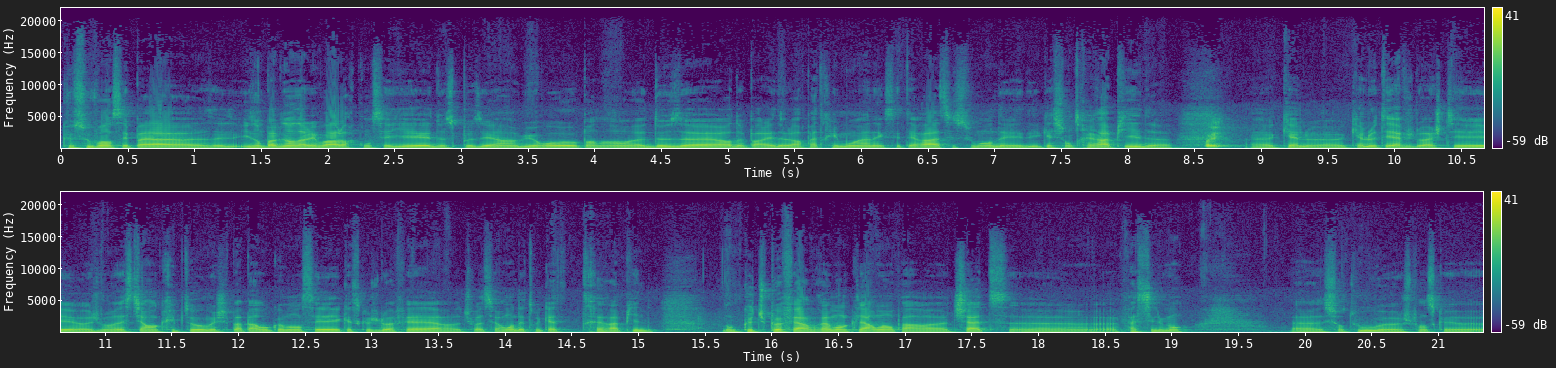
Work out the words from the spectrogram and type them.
que souvent c'est pas, euh, ils n'ont pas besoin d'aller voir leur conseiller, de se poser à un bureau pendant euh, deux heures, de parler de leur patrimoine, etc. C'est souvent des, questions très rapides. Oui. Euh, quel, quel, ETF je dois acheter? Je veux investir en crypto, mais je sais pas par où commencer. Qu'est-ce que je dois faire? Tu vois, c'est vraiment des trucs très rapides. Donc que tu peux faire vraiment clairement par chat facilement. surtout, je pense que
